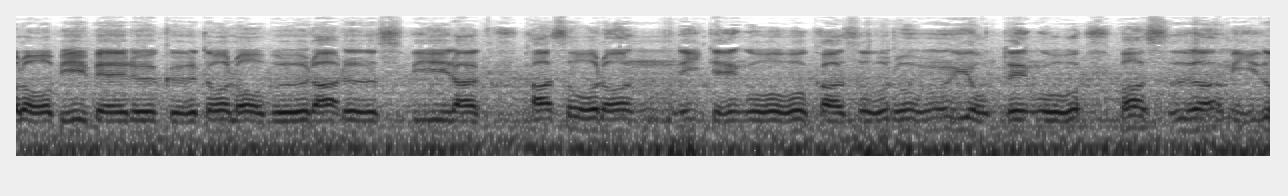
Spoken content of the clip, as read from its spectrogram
ロビベルクトロブラルスピラクカソロン2.5カソロン4.5バスアミド。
